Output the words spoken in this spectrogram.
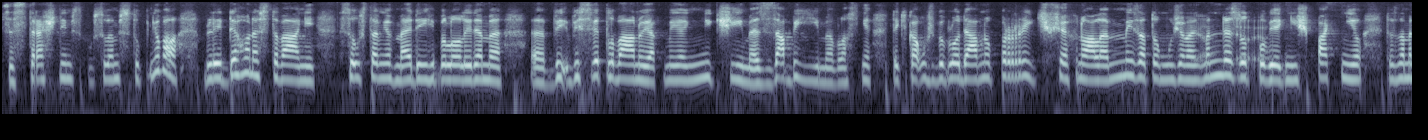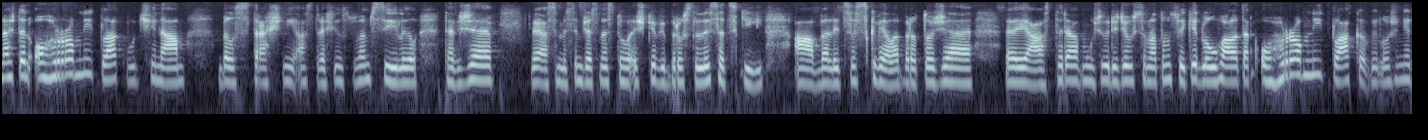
se strašným způsobem stupňovala. Byli dehonestováni, soustavně v médiích bylo lidem eh, vysvětlováno, jak my je ničíme, zabijíme vlastně. Teďka už by bylo dávno pryč všechno, ale my za to můžeme, jsme nezodpovědní, špatní. To znamená, že ten ohromný tlak vůči nám byl strašný a strašným způsobem sílil. Takže já si myslím, že jsme z toho ještě vybroslili secký a velice skvěle, protože eh, já teda můžu říct, že už jsem na tom světě dlouho, ale tak ohromný tlak, vyloženě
